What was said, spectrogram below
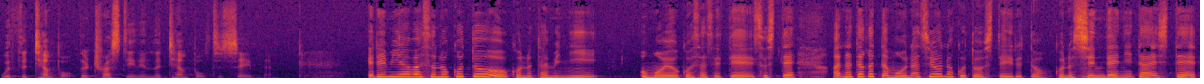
with the temple. They're trusting in the temple to save them. エレミアはそのことをこの民に思い起こさせてそしてあなた方も同じようなことをしているとこの神殿に対して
